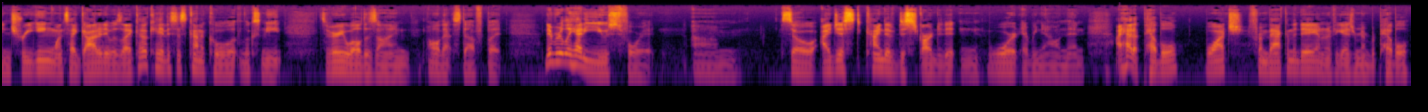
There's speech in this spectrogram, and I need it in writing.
intriguing. Once I got it, it was like, okay, this is kind of cool. It looks neat. It's very well designed, all that stuff, but never really had a use for it. Um, so I just kind of discarded it and wore it every now and then. I had a Pebble watch from back in the day. I don't know if you guys remember Pebble,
